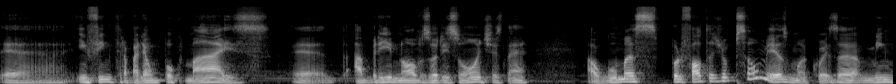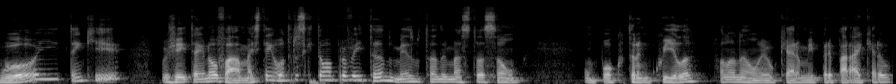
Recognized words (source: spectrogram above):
é, enfim, trabalhar um pouco mais, é, abrir novos horizontes, né? Algumas por falta de opção mesmo, a coisa minguou e tem que o jeito é inovar. Mas tem outras que estão aproveitando mesmo, estando em uma situação um pouco tranquila, falando, não, eu quero me preparar, quero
